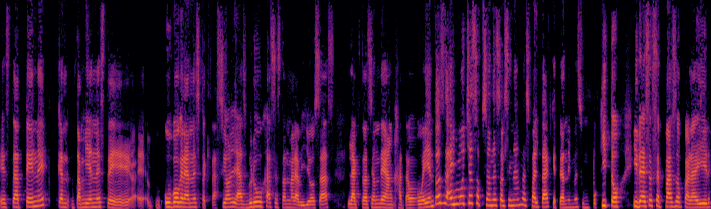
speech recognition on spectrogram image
está Tenet, que también este, eh, hubo gran expectación, las brujas están maravillosas, la actuación de Anne Hathaway. Entonces hay muchas opciones, al cine nos falta que te animes un poquito y des ese paso para ir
